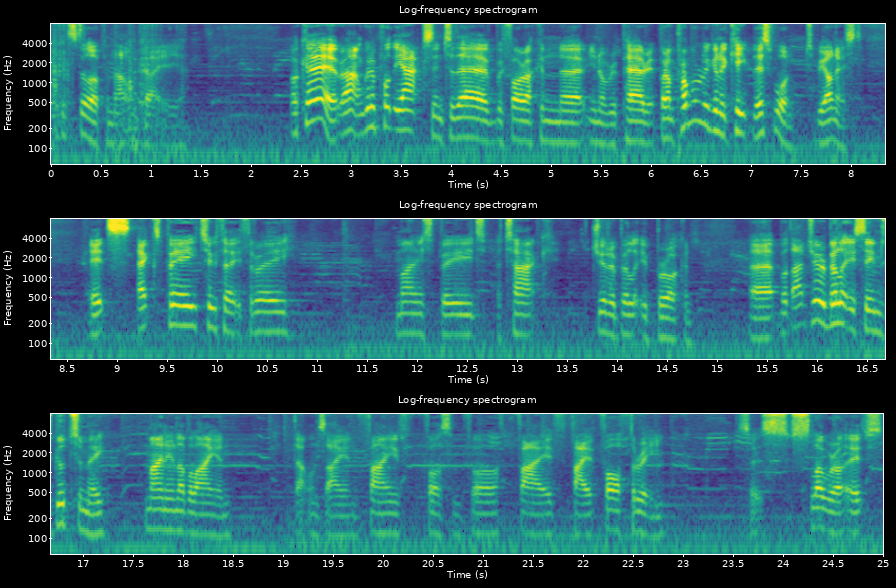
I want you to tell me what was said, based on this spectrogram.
You can still open that one, can't you? Yeah. Okay, right, I'm going to put the axe into there before I can, uh, you know, repair it. But I'm probably going to keep this one, to be honest. It's XP, 233, minus speed, attack, durability broken. Uh, but that durability seems good to me. Mining level iron. That one's iron. 5, 4, 7, 4, 5, 5, 4, 3. So it's slower, it's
